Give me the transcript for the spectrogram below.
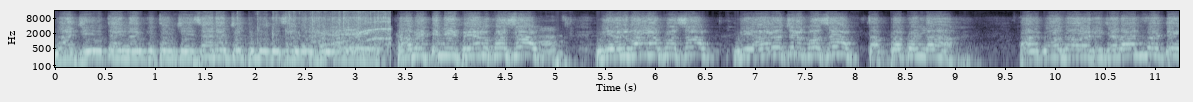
నా జీవితాన్ని అంకితం చేశానని చెప్పి మీకు సందర్భంగా నేను- కాబట్టి మీ ప్రేమ కోసం మీ అనుబంధం కోసం మీ ఆలోచన కోసం తప్పకుండా ఆ గోదావరి జలాన్ని బట్టి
